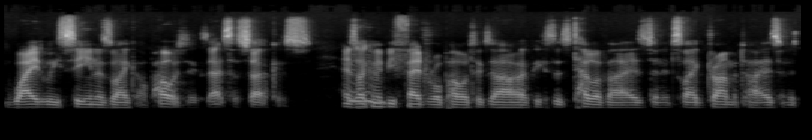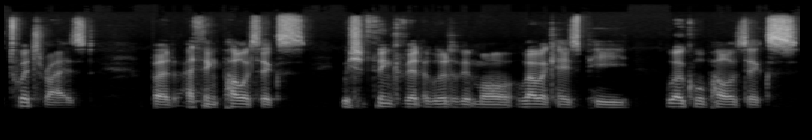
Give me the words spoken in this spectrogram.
widely seen as like oh politics that's a circus and it's like Mhm. maybe federal politics are because it's televised and it's like dramatized and it's twitterized but i think politics we should think of it a little bit more lowercase p local politics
